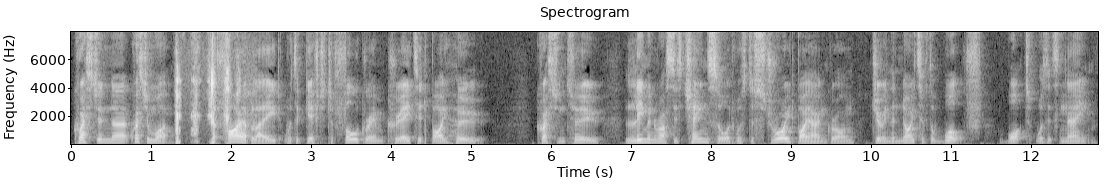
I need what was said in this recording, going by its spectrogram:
Question. Uh, question one. The Fireblade was a gift to Fulgrim created by who? Question two. Leman Russ's chainsword was destroyed by Angron during the Night of the Wolf. What was its name?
